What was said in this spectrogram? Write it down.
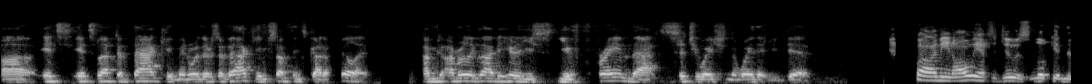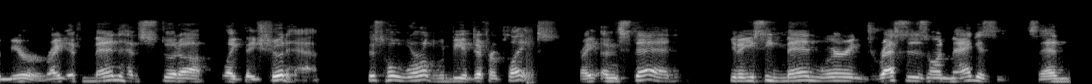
uh, it's it's left a vacuum, and where there's a vacuum, something's got to fill it. I'm I'm really glad to hear you you frame that situation the way that you did. Well, I mean, all we have to do is look in the mirror, right? If men had stood up like they should have, this whole world would be a different place, right? Instead, you know, you see men wearing dresses on magazines and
